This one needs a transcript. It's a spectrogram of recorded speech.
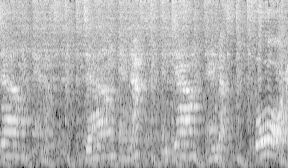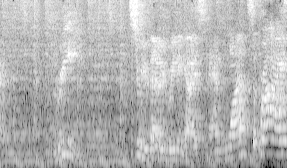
down and up, down and up, and down and up. Four, three, two, you better be breathing guys. And one, surprise,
